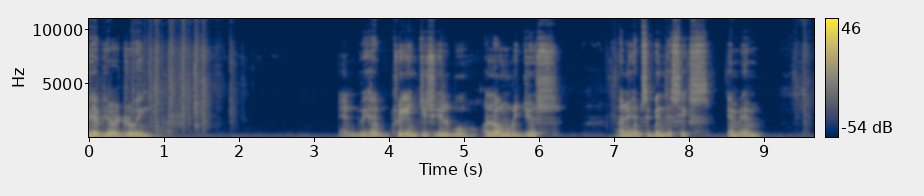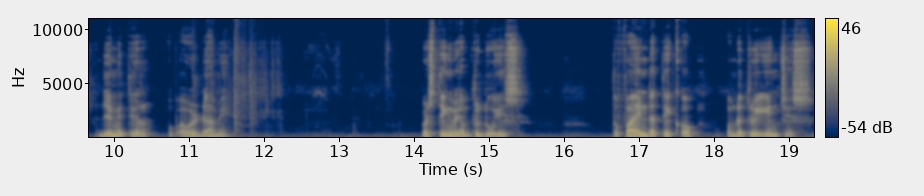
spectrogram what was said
we have here a drawing. And we have 3 inches elbow a long radius and we have 76 mm diameter of our dummy. First thing we have to do is to find the take takeoff of the 3 inches.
